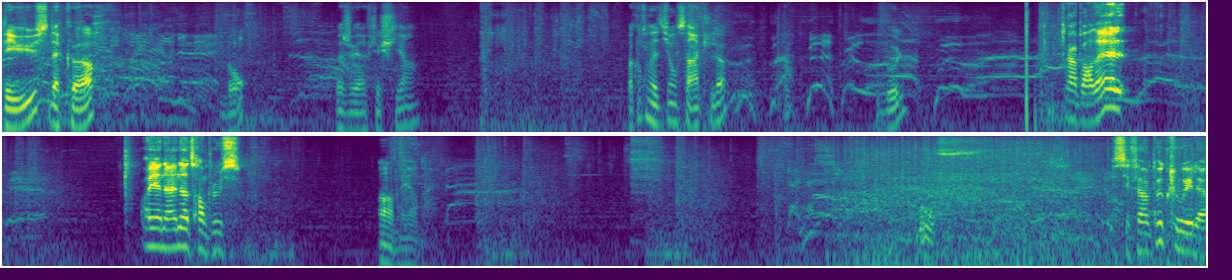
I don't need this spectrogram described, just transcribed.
Deus, d'accord. Bon. Bah, je vais réfléchir. Par contre, on a dit on s'arrête là. Boule. Ah bordel Oh, il y en a un autre en plus. Oh merde. Il s'est fait un peu clouer là.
